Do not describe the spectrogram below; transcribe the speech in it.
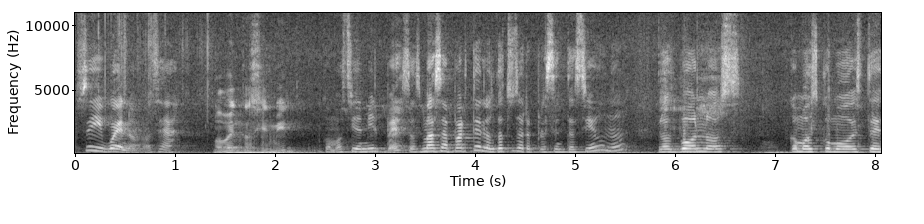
Sí, bueno, o sea, ¿90, 100 mil? como 100 mil pesos, más aparte de los gastos de representación, ¿no? Los bonos, como, como este,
